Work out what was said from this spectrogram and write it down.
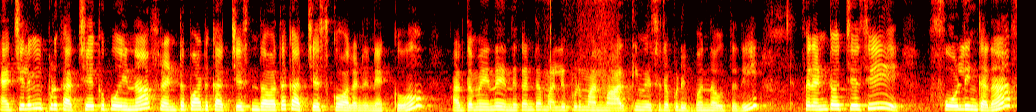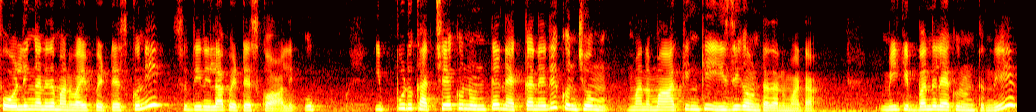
యాక్చువల్గా ఇప్పుడు కట్ చేయకపోయినా ఫ్రంట్ పార్ట్ కట్ చేసిన తర్వాత కట్ చేసుకోవాలండి నెక్ అర్థమైందా? ఎందుకంటే మళ్ళీ ఇప్పుడు మనం మార్కింగ్ వేసేటప్పుడు ఇబ్బంది అవుతుంది. ఫ్రంట్ వచ్చేసి ఫోల్డింగ్ కదా? ఫోల్డింగ్ అనేది మన వైపు పెట్టేసుకుని సో దీన్ని ఇలా పెట్టేసుకోవాలి. ఉప్- ఇప్పుడు కట్ చేయకుండా ఉంటే నెక్ అనేది కొంచెం మన మార్కింగ్కి ఈజీగా ఉంటుంది అనమాట మీకు ఇబ్బంది లేకుండా ఉంటుంది.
